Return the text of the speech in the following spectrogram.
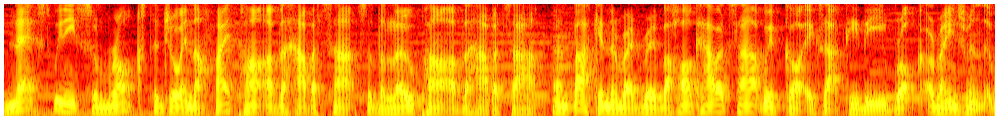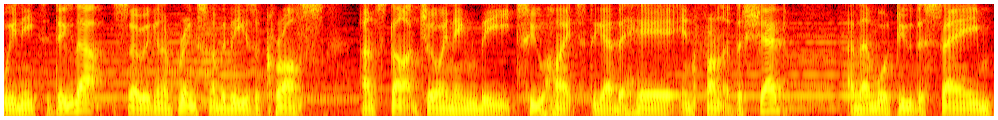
Next, we need some rocks to join the high part of the habitat to the low part of the habitat. And back in the Red River hog habitat, we've got exactly the rock arrangement that we need to do that. So we're going to bring some of these across and start joining the two heights together here in front of the shed. And then we'll do the same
